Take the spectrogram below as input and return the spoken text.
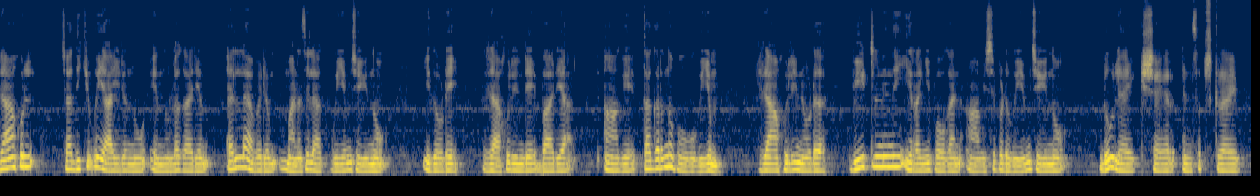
രാഹുൽ ചതിക്കുകയായിരുന്നു എന്നുള്ള കാര്യം എല്ലാവരും മനസ്സിലാക്കുകയും ചെയ്യുന്നു. ഇതോടെ രാഹുലിന്റെ ഭാര്യ ആകെ തകർന്നു പോവുകയും രാഹുലിനോട് വീട്ടിൽ നിന്ന് ഇറങ്ങി പോകാൻ ആവശ്യപ്പെടുകയും ചെയ്യുന്നു. Do like share and subscribe.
